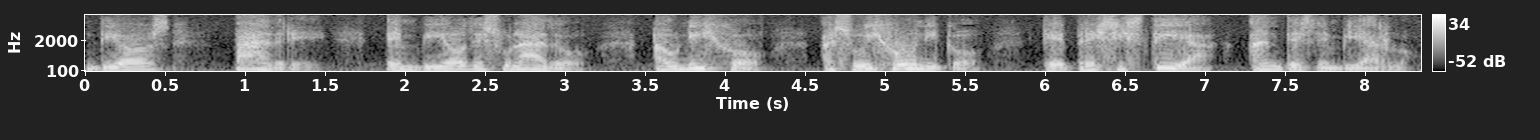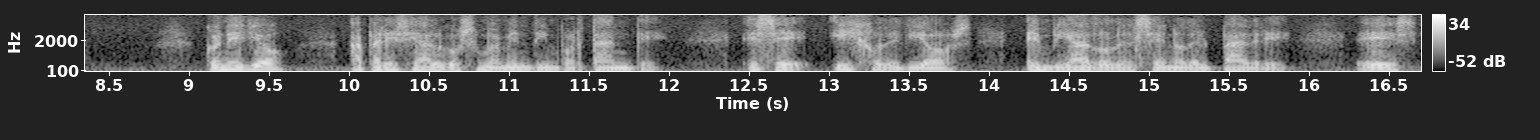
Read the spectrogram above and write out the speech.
Dios Padre envió de su lado a un hijo, a su hijo único, que preexistía antes de enviarlo. Con ello aparece algo sumamente importante. Ese Hijo de Dios, enviado del seno del Padre, es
